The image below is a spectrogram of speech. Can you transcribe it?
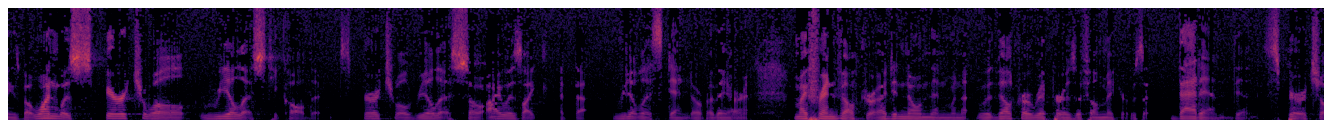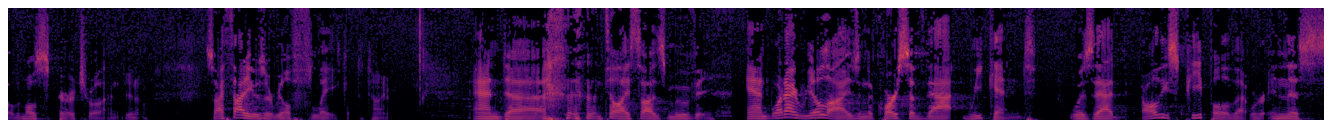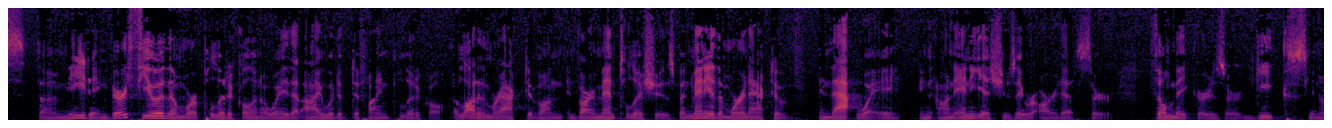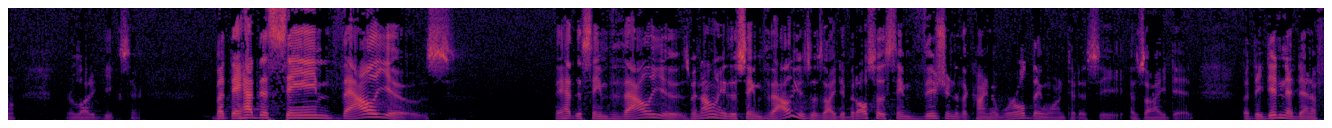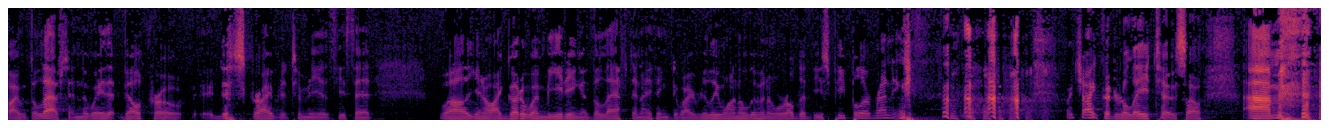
things, but one was spiritual realist, he called it. Spiritual realist. So I was like at the realist end over there. My friend Velcrow, I didn't know him then when I, Velcrow Ripper as a filmmaker was at that end, the spiritual, the most spiritual end, you know. So I thought he was a real flake at the time. And uh, until I saw his movie. And what I realized in the course of that weekend was that all these people that were in this uh, meeting, very few of them were political in a way that I would have defined political. A lot of them were active on environmental issues, but many of them weren't active in that way in, on any issues. They were artists or filmmakers or geeks, you know. There are a lot of geeks there. But they had the same values. They had the same values, but not only the same values as I did, but also the same vision of the kind of world they wanted to see as I did. But they didn't identify with the left. And the way that Velcrow described it to me is he said, well, you know, I go to a meeting of the left and I think, do I really want to live in a world that these people are running? Which I could relate to. So, um,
